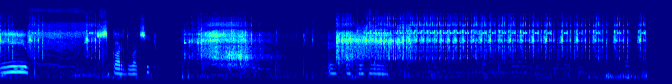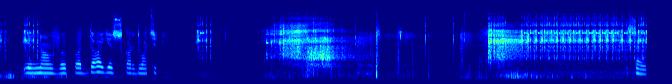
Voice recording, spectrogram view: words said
І Скар 20. І нам випадає Скар 20. Саунд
